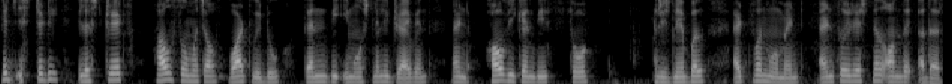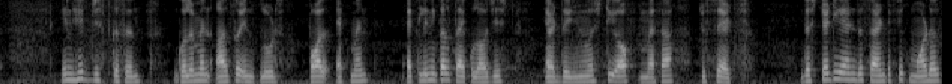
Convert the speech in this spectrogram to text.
His study illustrates how so much of what we do can be emotionally driven and how we can be so reasonable at one moment and so irrational on the other. In his discussion, Goleman also includes Paul Ekman, a clinical psychologist at the University of Massachusetts. The study and the scientific model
